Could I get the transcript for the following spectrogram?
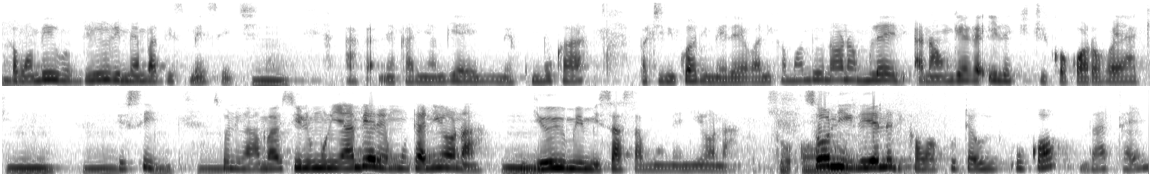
Mm. Kamwambia, do you remember this message Mm. Aka- akaniambia "Eh, nimekumbuka but nilikuwa nimelewa nikamwambia unaona mlevi anaongea ile kitu iko kwa roho yake Mm. Mm. you see so nikamwambia si mniambia ni mtaniona ndio huyu mimi sasa mumeniona So, so oh. nilienda nikawakuta huko that time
